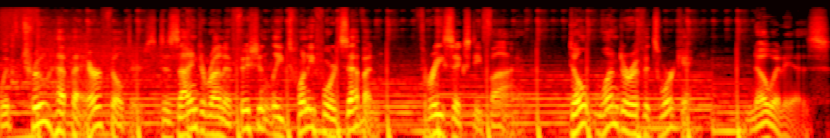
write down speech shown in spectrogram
with true HEPA air filters designed to run efficiently 24 7, 365. Don't wonder if it's working. Know it is.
